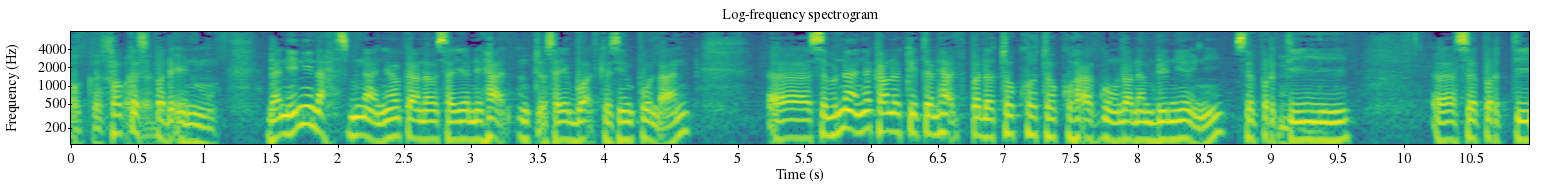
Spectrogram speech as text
Fokus fokus kepada pada ilmu. dan inilah sebenarnya kalau saya lihat untuk saya buat kesimpulan uh, sebenarnya kalau kita lihat kepada tokoh-tokoh agung dalam dunia ini seperti uh, seperti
